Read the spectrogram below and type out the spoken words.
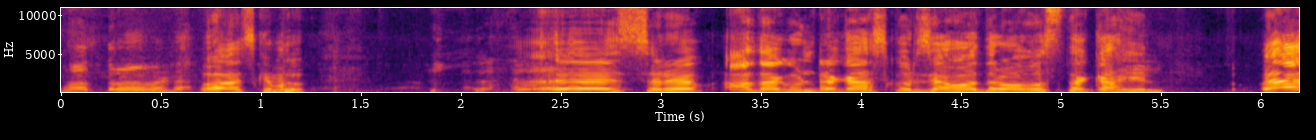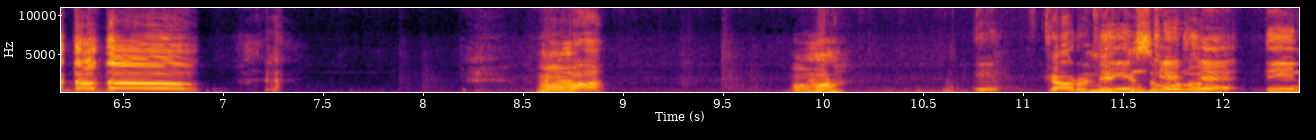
सत्रह बेटा ও আজকে এ স্রেফ আধা ঘন্টা কাজ করছি আমাদের অবস্থা কাহিল এ দাদা মামা মামা কারণ নিয়ে কিছু বলো। শেষে তিন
